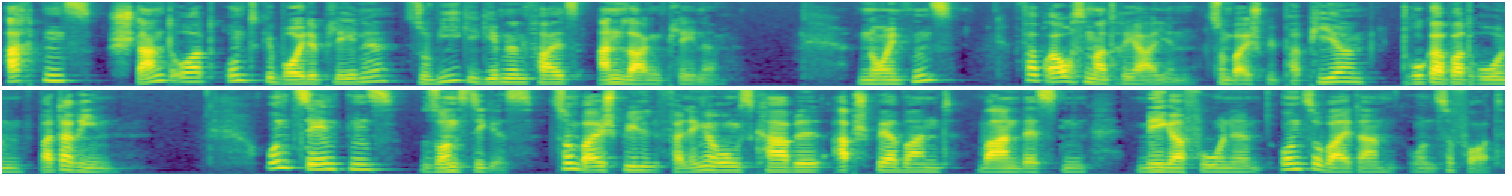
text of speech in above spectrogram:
Achtens Standort- und Gebäudepläne sowie gegebenenfalls Anlagenpläne. Neuntens Verbrauchsmaterialien, zum Beispiel Papier, Druckerpatronen, Batterien. Und zehntens Sonstiges, zum Beispiel Verlängerungskabel, Absperrband, Warnwesten, Megafone und so weiter und so fort.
